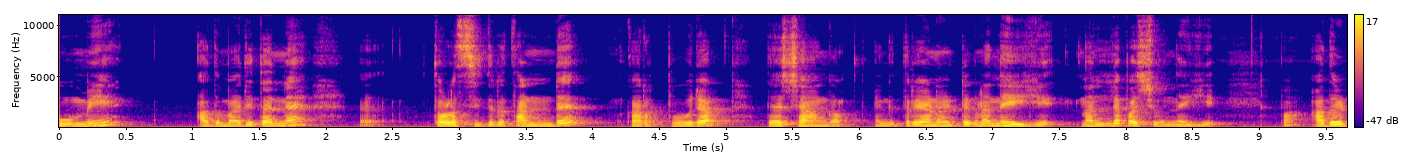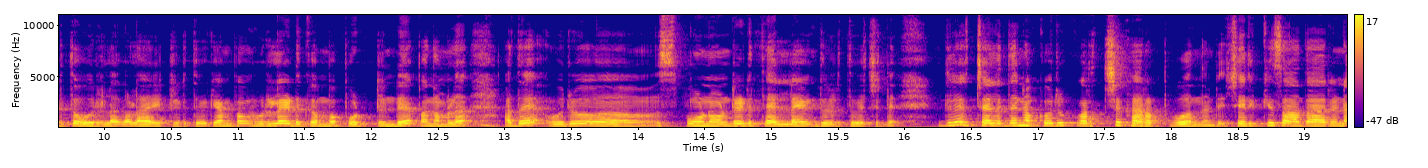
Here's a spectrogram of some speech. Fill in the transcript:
ഉമി അതുമാതിരി തന്നെ തുളസിയുടെ തണ്ട് കർപ്പൂരം ദശാങ്കം ഇത്രയാണ് ഇട്ടിരിക്കുന്നത് നെയ്യ് നല്ല പശു നെയ്യ്. അപ്പം അതെടുത്ത് ഉരുളകളായിട്ട് എടുത്ത് വെക്കാം. അപ്പം ഉരുള എടുക്കുമ്പോൾ പൊട്ടുണ്ട്. അപ്പം നമ്മൾ അത് ഒരു സ്പൂൺ കൊണ്ട് എടുത്ത് എല്ലാം ഇതെടുത്ത് വെച്ചിട്ടുണ്ട് ഇതിൽ ചിലതിനൊക്കെ ഒരു കുറച്ച് കറുപ്പ് വന്നിട്ടുണ്ട്. ശരിക്കും സാധാരണ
